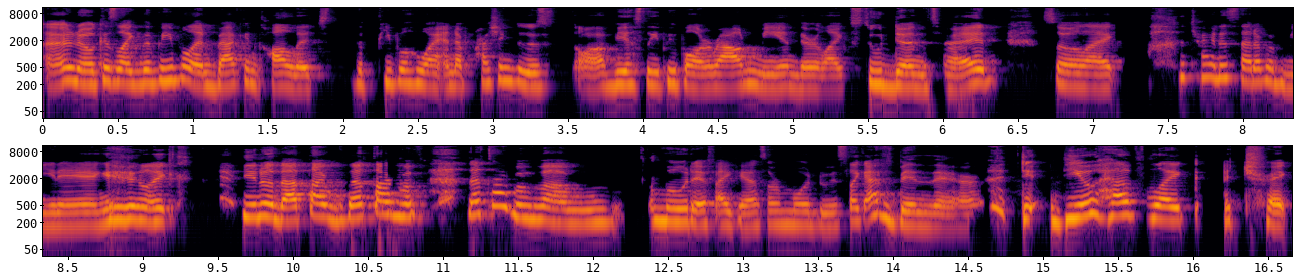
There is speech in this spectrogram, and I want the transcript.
I don't know, because like the people in back in college, the people who I end up crushing to is obviously people around me, and they're like students, right? So like trying to set up a meeting, like you know that type that type of that type of um motive, I guess, or modus. Like I've been there. Do, do you have like a trick,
